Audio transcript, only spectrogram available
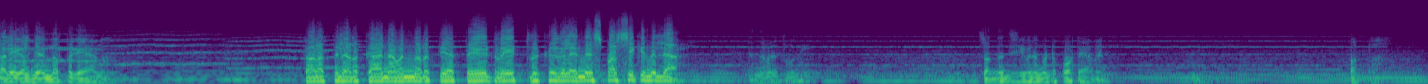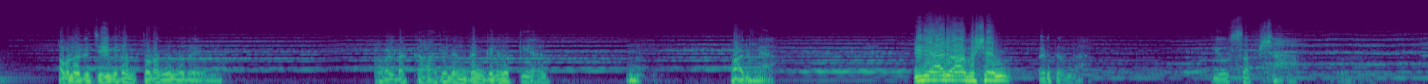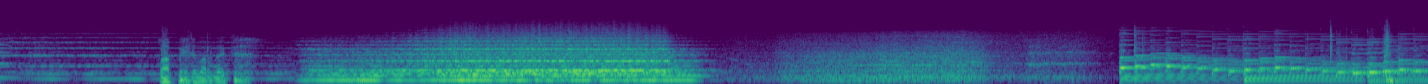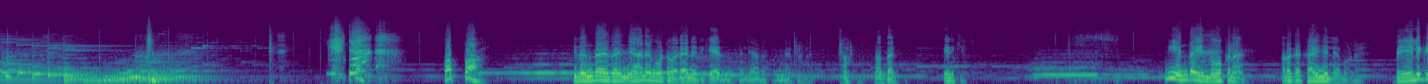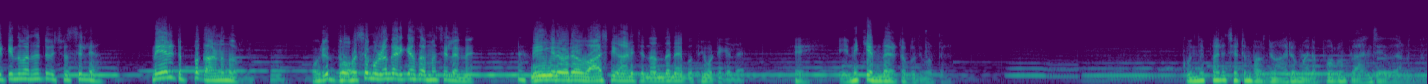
കളികൾ ഞാൻ നിർത്തുകയാണ്. കളത്തിലിറക്കാൻ അവൻ നടത്തിയ തേർഡ് റേറ്റ് ട്രിക്കുകൾ എന്നെ സ്പർശിക്കുന്നില്ല. സ്വന്തം ജീവനം കൊണ്ട് പോട്ടെ അവൻ. പപ്പ അവളൊരു ജീവിതം തുടങ്ങുന്നതേ ഉള്ളൂ. അവളുടെ കാതിൽ എന്തെങ്കിലും എത്തിയാൽ പാടില്ല. ഇനി ആരും ആ വിഷയം എടുത്തിട്ടുണ്ട യൂസഫ് ഷാ. ആ പേര് മറന്നേക്ക്. ഇതെന്താ ഇത് ഞാൻ അങ്ങോട്ട് വരാനിരിക്കായിരുന്നു കല്യാണ പെണ്ണെ കാണാൻ. ആ, നന്ദൻ ഇരിക്കെ. നീ എന്തായി ഈ നോക്കണേ? അതൊക്കെ കഴിഞ്ഞില്ലേ മോളെ? ബെയിൽ കിട്ടിയെന്ന് പറഞ്ഞിട്ട് വിശ്വസിച്ചില്ല. നേരിട്ട് ഇപ്പൊ കാണുന്നു പറഞ്ഞു. ഒരു ദോശ മുഴുവൻ കഴിക്കാൻ സമ്മതിച്ചില്ല എന്നെ. നീ ഇങ്ങനെ ഓരോ വാശി കാണിച്ച് നന്ദനെ ബുദ്ധിമുട്ടിക്കല്ലേ? എനിക്ക് എന്താ ഏട്ടാ ബുദ്ധിമുട്ട്? കുഞ്ഞിപ്പാലി ചേട്ടൻ പറഞ്ഞു ആരും മനഃപൂർവം പ്ലാൻ ചെയ്തതാണെന്ന്.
